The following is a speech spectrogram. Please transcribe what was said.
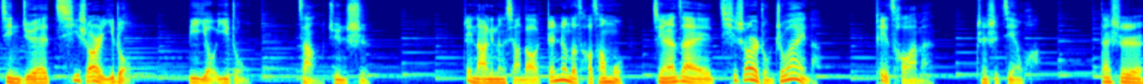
尽绝七十二遗种，必有一种葬军师。”这哪里能想到，真正的曹操墓竟然在七十二种之外呢？这曹阿瞒！真是奸猾，但是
